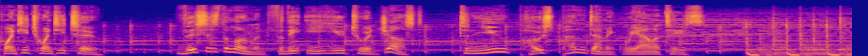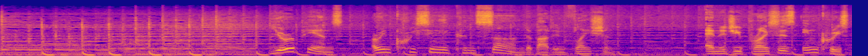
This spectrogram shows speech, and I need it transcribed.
2022. This is the moment for the EU to adjust to new post-pandemic realities. Europeans are increasingly concerned about inflation. Energy prices increased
